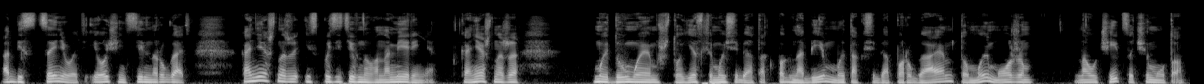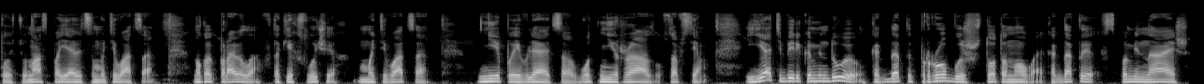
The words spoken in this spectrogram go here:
обесценивать и очень сильно ругать. Конечно же, из позитивного намерения. Конечно же, мы думаем, что если мы себя так погнобим, мы так себя поругаем, то мы можем научиться чему-то, то есть у нас появится мотивация. Но, как правило, в таких случаях мотивация не появляется вот ни разу совсем. И я тебе рекомендую, когда ты пробуешь что-то новое, когда ты вспоминаешь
